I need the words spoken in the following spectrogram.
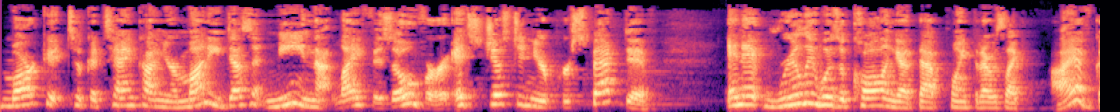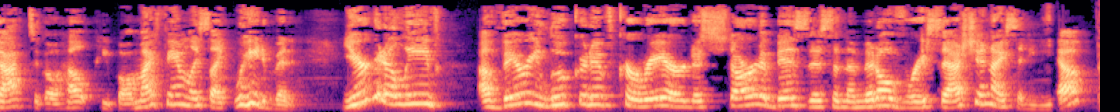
market took a tank on your money doesn't mean that life is over. It's just in your perspective. And it really was a calling at that point that I was like, I have got to go help people. My family's like, wait a minute, you're going to leave a very lucrative career to start a business in the middle of recession? I said, yep.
